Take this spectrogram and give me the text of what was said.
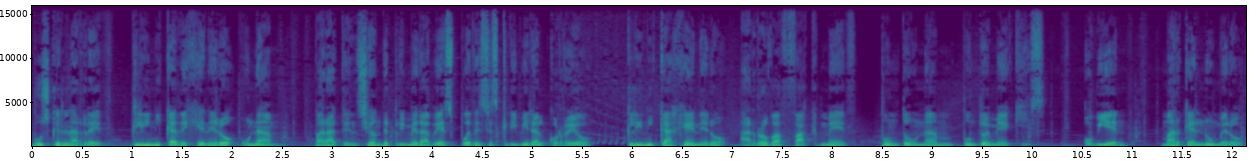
Busca en la red Clínica de Género UNAM. Para atención de primera vez puedes escribir al correo clínicagénero@facmed.unam.mx o bien marca el número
